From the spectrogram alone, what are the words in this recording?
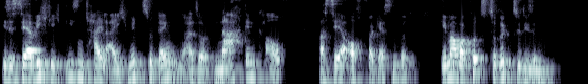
ist es sehr wichtig, diesen Teil eigentlich mitzudenken, also nach dem Kauf, was sehr oft vergessen wird. Gehen wir aber kurz zurück zu diesem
